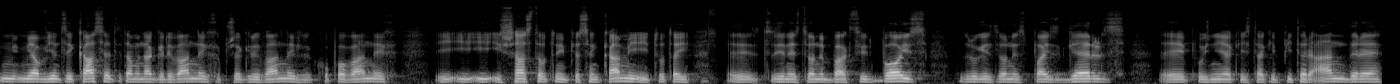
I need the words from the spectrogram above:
miał więcej kaset tam nagrywanych, przegrywanych, kupowanych i, i, i szastał tymi piosenkami i tutaj y, z jednej strony Backstreet Boys, z drugiej strony Spice Girls, y, później jakieś takie Peter Andre,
